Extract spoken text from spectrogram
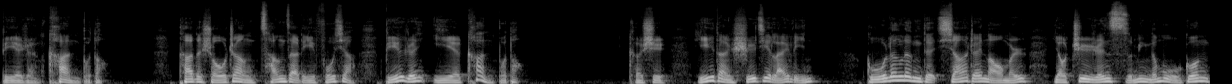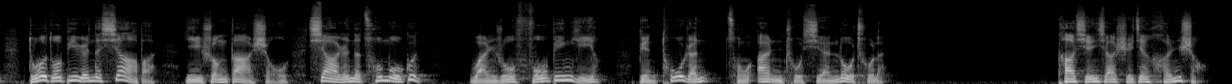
别人看不到；他的手杖藏在礼服下，别人也看不到。可是，一旦时机来临，骨愣愣的狭窄脑门要致人死命的目光，咄咄逼人的下巴。一双大手，吓人的粗木棍，宛如伏兵一样，便突然从暗处显露出来。他闲暇时间很少，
